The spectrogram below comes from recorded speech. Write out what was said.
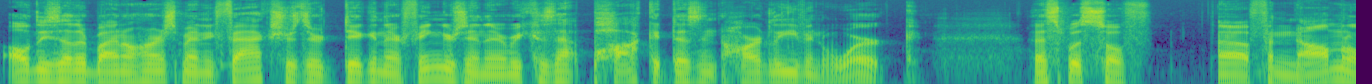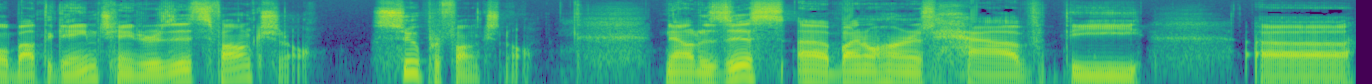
all these other bino harness manufacturers, they're digging their fingers in there because that pocket doesn't hardly even work. That's what's so uh, phenomenal about the game changer is it's functional, super functional. Now, does this uh, bino harness have the uh,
